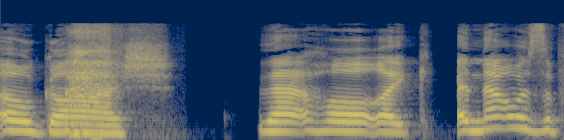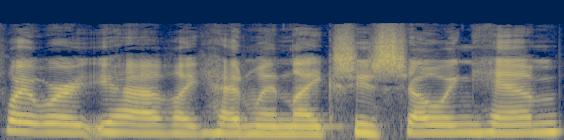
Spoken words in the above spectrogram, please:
oh gosh that whole like and that was the point where you have like Hen Wen like she's showing him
